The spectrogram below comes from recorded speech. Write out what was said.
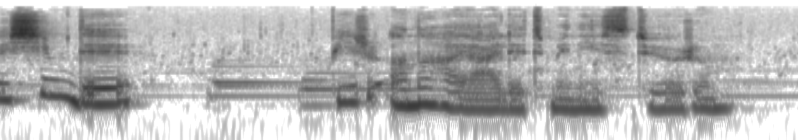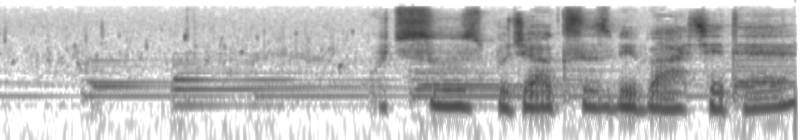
Ve şimdi bir anı hayal etmeni istiyorum. Uçsuz bucaksız bir bahçede,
